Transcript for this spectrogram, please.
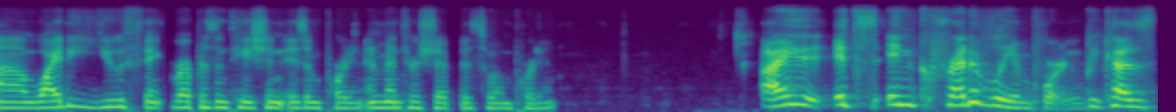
Uh, why do you think representation is important and mentorship is so important? I it's incredibly important because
